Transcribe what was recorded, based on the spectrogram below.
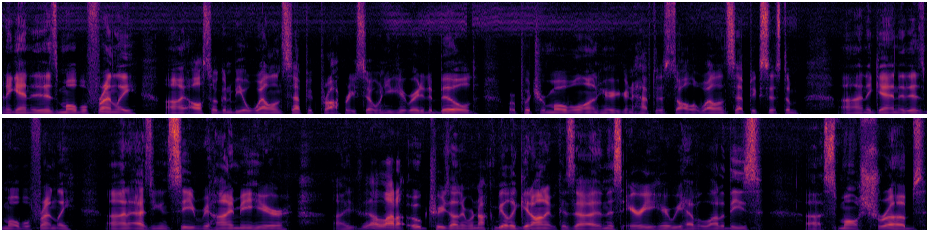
And again, it is mobile friendly. Uh, also going to be a well and septic property. So when you get ready to build or put your mobile on here, you're going to have to install a well and septic system. Uh, and again, it is mobile friendly. Uh, and as you can see behind me here, uh, a lot of oak trees on there. We're not going to be able to get on it because in this area here, we have a lot of these small shrubs.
